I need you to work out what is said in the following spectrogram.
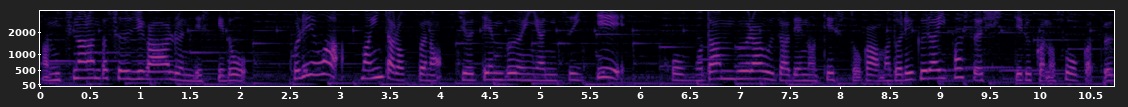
3つ並んだ数字があるんですけどこれは、まあ、インタロップの重点分野についてこうモダンブラウザでのテストが、まあ、どれぐらいパスしてるかの総括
